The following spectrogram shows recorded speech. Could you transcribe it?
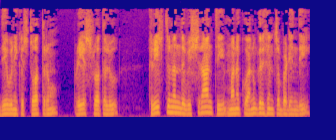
దేవునికి స్తోత్రం ప్రియశ్రోతలు క్రీస్తునందు విశ్రాంతి మనకు అనుగ్రహించబడింది.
